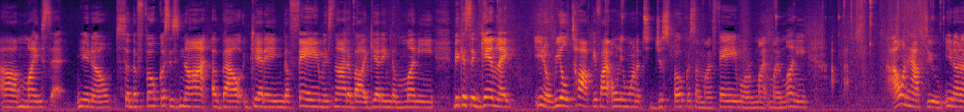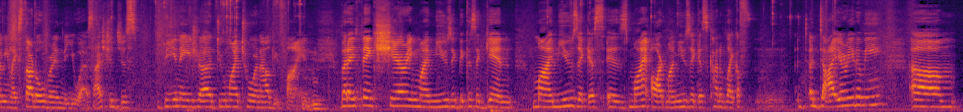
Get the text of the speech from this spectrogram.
uh, mindset, you know, so the focus is not about getting the fame, it's not about getting the money. Because again, like, you know, real talk, if I only wanted to just focus on my fame or my, my money, I wouldn't have to, you know what I mean, like start over in the US. I should just be in Asia, do my tour, and I'll be fine. But I think sharing my music, because again, my music is, is my art, my music is kind of like a, a diary to me. Um,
